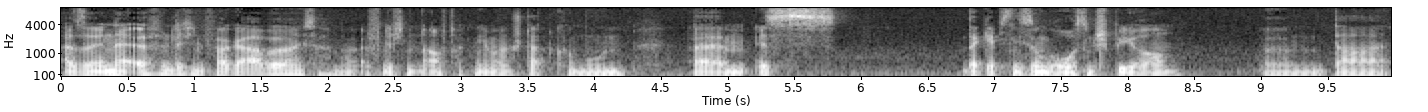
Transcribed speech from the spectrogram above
Also in der öffentlichen Vergabe, ich sage mal öffentlichen Auftragnehmer, Stadt, Kommunen, ähm, ist, da gibt es nicht so einen großen Spielraum. Ähm, da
